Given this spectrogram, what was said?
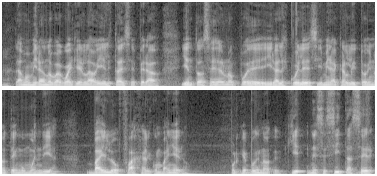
Ah. Estamos mirando para cualquier lado y él está desesperado. Y entonces él no puede ir a la escuela y decir, mira Carlito, hoy no tengo un buen día. Bailo, faja al compañero. ¿Por qué? Porque no, necesita ser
